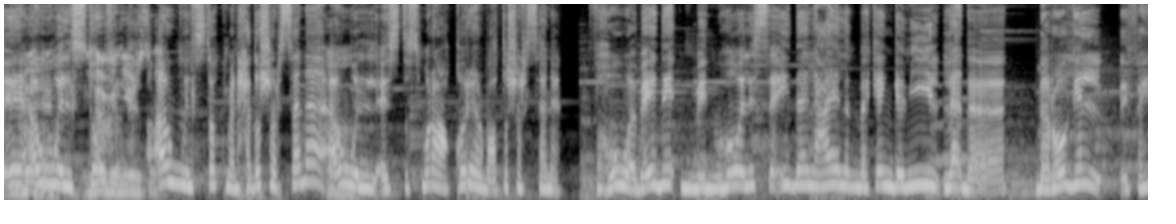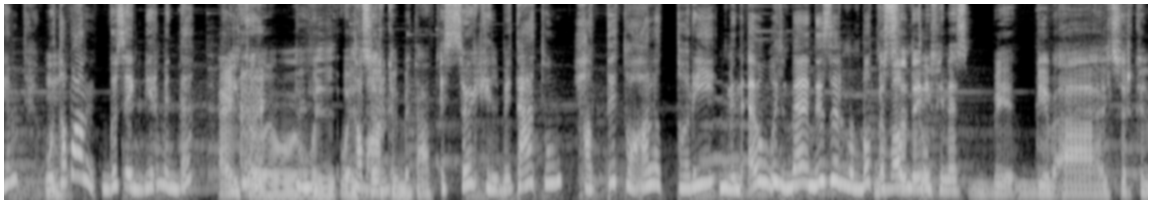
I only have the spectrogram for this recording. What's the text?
أول stock 11 years old. أول stock من 11 سنة أول استثمار عقاري 14 سنة. فهو بادئ من وهو لسه إيه ده؟ العالم مكان جميل. لا ده ده راجل فاهم؟ وطبعا جزء كبير من ده. عيلته وال... وال circle بتاعته. ال circle بتاعته حطيته على الطريق من أول ما نزل من بطن بس صدقني في ناس بي... بيبقى ال circle.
